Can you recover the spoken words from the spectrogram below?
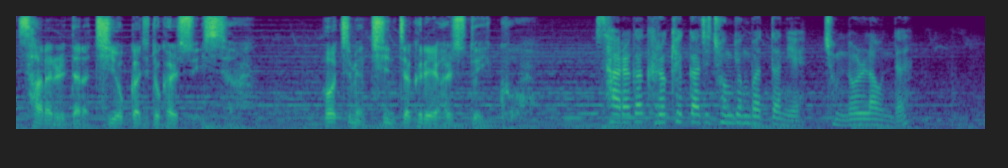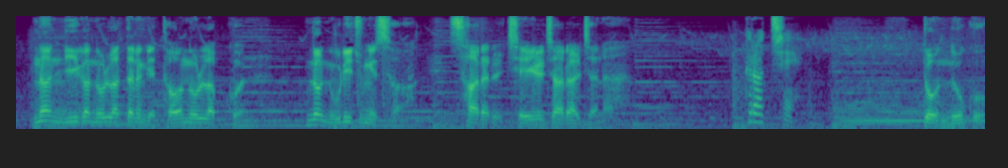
사라를 따라 지옥까지도 갈 수 있어. 어쩌면 진짜 그래야 할 수도 있고. 사라가 그렇게까지 존경받다니 좀 놀라운데? 난 네가 놀랐다는 게 더 놀랍군. 넌 우리 중에서 사라를 제일 잘 알잖아. 그렇지. 또 누구?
